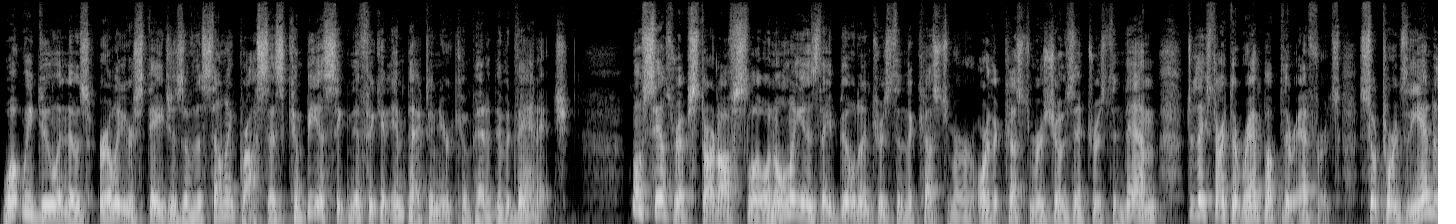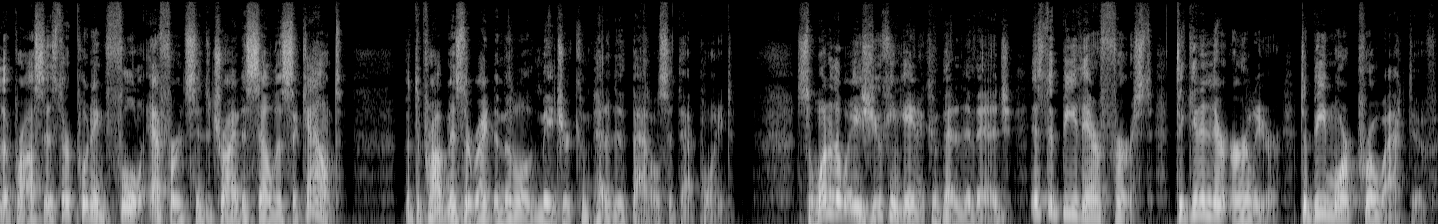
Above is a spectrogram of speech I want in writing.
what we do in those earlier stages of the selling process can be a significant impact on your competitive advantage. Most sales reps start off slow and only as they build interest in the customer or the customer shows interest in them do they start to ramp up their efforts. So towards the end of the process, they're putting full efforts into trying to sell this account. But the problem is they're right in the middle of major competitive battles at that point. So one of the ways you can gain a competitive edge is to be there first, to get in there earlier, to be more proactive.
